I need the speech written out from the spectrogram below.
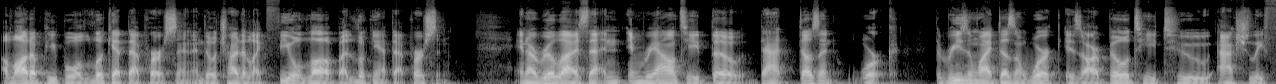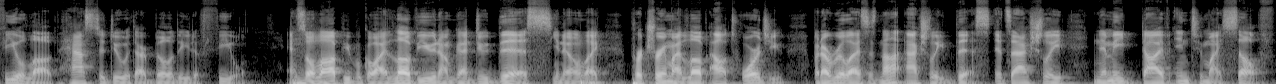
a lot of people will look at that person and they'll try to like feel love by looking at that person. And I realized that in, in reality, though, that doesn't work. The reason why it doesn't work is our ability to actually feel love has to do with our ability to feel. And so a mm-hmm. lot of people go, I love you and I'm going to do this, you know, like portray my love out towards you. But I realize it's not actually this. It's actually, let me dive into myself.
